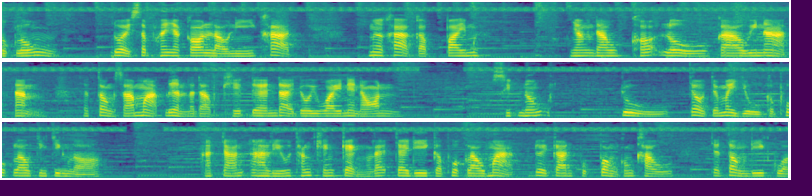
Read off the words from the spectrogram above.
ตกลง ด้วยทรัพยากรเหล่านี้ข้าเมื่อข้ากลับไปเมื่อ ยังเดาเคราะห์โลกาวินาศนั่น จะต้องสามารถเลื่อนระดับเขตแดนได้โดยไวแน่นอนสิทธิ์น้องจู่เจ้าจะไม่อยู่กับพวกเราจริง ๆ หรอ อาจารย์อาหลิวทั้งแข็งแกร่งและใจดีกับพวกเรามากด้วยการปกป้องของเขา จะต้องดีกว่า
